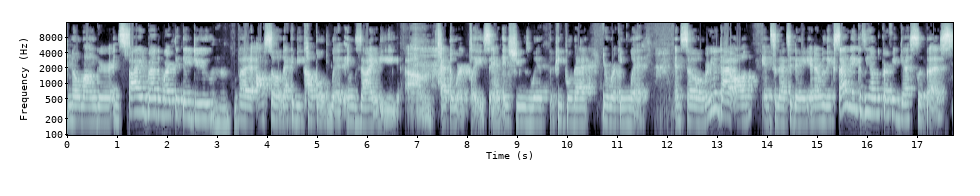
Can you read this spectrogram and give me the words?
no longer inspired by the work that they do, Mhm. but also that can be coupled with anxiety um, at the workplace and issues with the people that you're working with. And so we're going to dive all into that today. And I'm really excited because we have the perfect guest with us.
